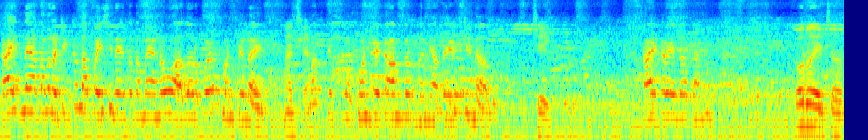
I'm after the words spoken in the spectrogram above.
काहीच नाही. आता मला टिकटला पैसे नाही. तर माझ्या नऊ हजार रुपये फोन पे अच्छा. आहे मग ते फोन पे काम करतो मी. आता एकटीनं आलो ठीक. काय करायचं आता? करू याच्यावर.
